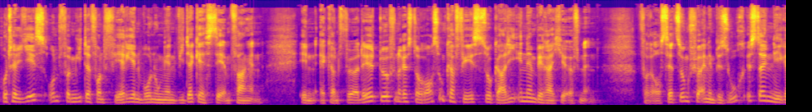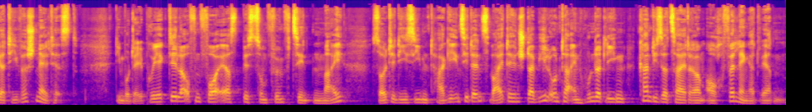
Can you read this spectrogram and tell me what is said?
Hoteliers und Vermieter von Ferienwohnungen wieder Gäste empfangen. In Eckernförde dürfen Restaurants und Cafés sogar die Innenbereiche öffnen. Voraussetzung für einen Besuch ist ein negativer Schnelltest. Die Modellprojekte laufen vorerst bis zum 15. Mai. Sollte die 7-Tage-Inzidenz weiterhin stabil unter 100 liegen, kann dieser Zeitraum auch verlängert werden.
